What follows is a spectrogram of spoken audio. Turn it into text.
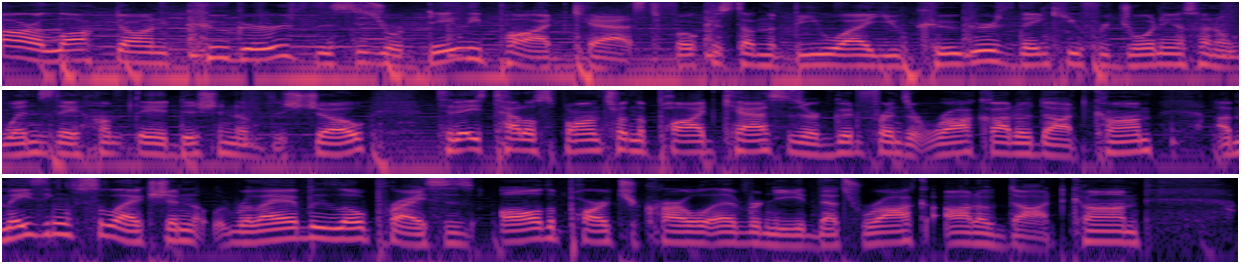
Are Locked On Cougars. This is your daily podcast focused on the BYU Cougars. Thank you for joining us on a Wednesday Hump Day edition of the show. Today's title sponsor on the podcast is our good friends at RockAuto.com. Amazing selection, reliably low prices, all the parts your car will ever need. That's RockAuto.com.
